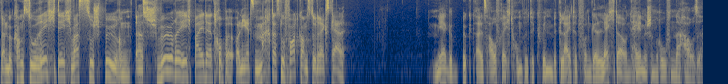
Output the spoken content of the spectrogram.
Dann bekommst du richtig was zu spüren. Das schwöre ich bei der Truppe. Und jetzt mach, dass du fortkommst, du Dreckskerl. Mehr gebückt als aufrecht humpelte Quinn, begleitet von Gelächter und hämischem Rufen nach Hause.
